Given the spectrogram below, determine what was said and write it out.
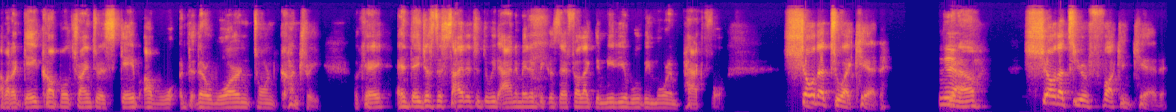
about a gay couple trying to escape a, wa- their war-torn country. Okay, and they just decided to do it animated because they felt like the media will be more impactful. Show that to a kid, Yeah. you know. Show that to your fucking kid.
